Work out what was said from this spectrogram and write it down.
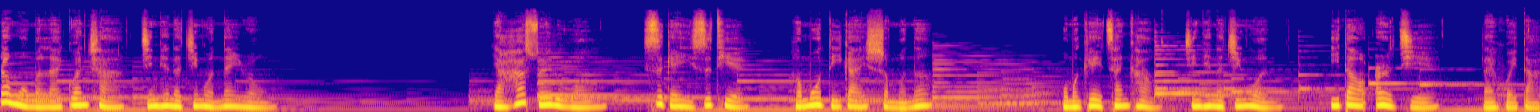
让我们来观察今天的经文内容。亚哈随鲁王赐给以斯帖和莫迪改什么呢？我们可以参考今天的经文一到二节来回答。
